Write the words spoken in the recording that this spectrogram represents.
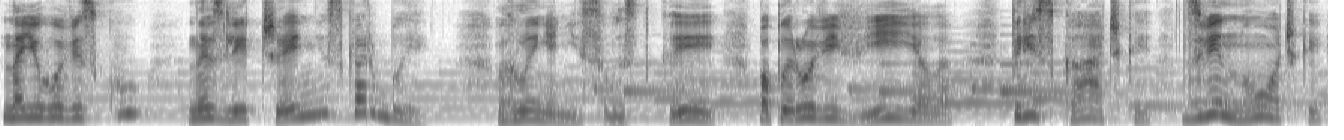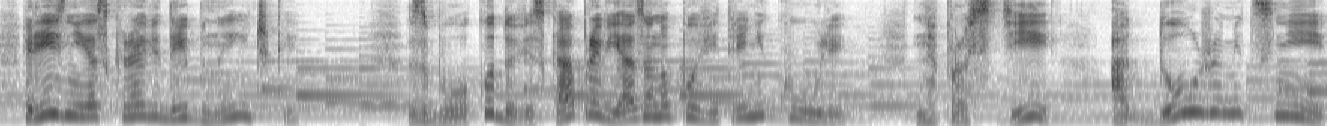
На його візку незліченні скарби, глиняні свистки, паперові віяла, тріскачки, дзвіночки, різні яскраві дрібнички. Збоку до візка прив'язано повітряні кулі, не прості, а дуже міцні,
